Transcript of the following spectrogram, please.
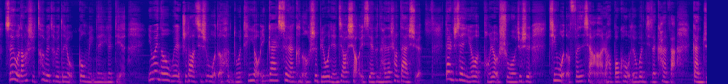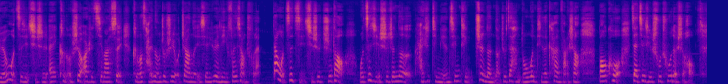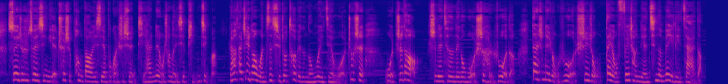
所以我当时特别特别的有共鸣的一个点，因为呢，我也知道，其实我的很多听友，应该虽然可能是比我年纪要小一些，可能还在上大学，但之前也有朋友说，就是听我的分享啊，然后包括我对问题的看法，感觉我自己其实，哎，可能是有二十七八岁，可能才。能就是有这样的一些阅历分享出来，但我自己其实知道，我自己是真的还是挺年轻、挺稚嫩的，就在很多问题的看法上，包括在进行输出的时候，所以就是最近也确实碰到一些不管是选题还是内容上的一些瓶颈嘛。然后他这段文字其实就特别的能慰藉我，就是我知道十年前的那个我是很弱的，但是那种弱是一种带有非常年轻的魅力在的，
